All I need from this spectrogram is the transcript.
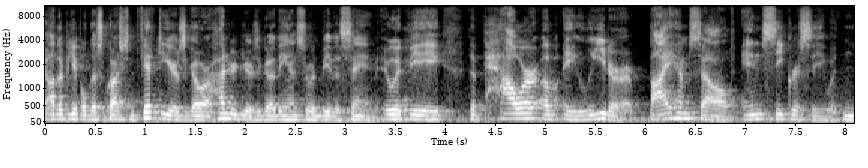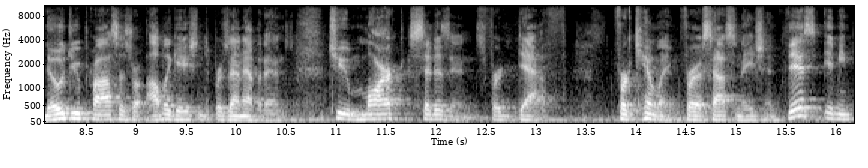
other people this question 50 years ago or 100 years ago, the answer would be the same. It would be the power of a leader by himself in secrecy with no due process or obligation to present evidence to mark citizens for death for killing, for assassination. This, I mean,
